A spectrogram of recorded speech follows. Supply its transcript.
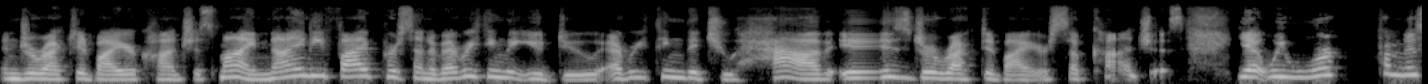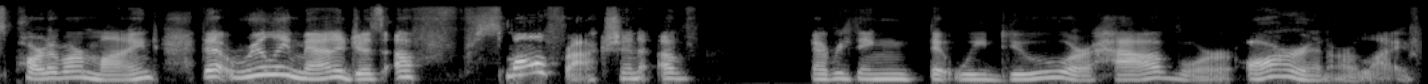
and directed by your conscious mind. 95% of everything that you do, everything that you have, is directed by your subconscious. Yet we work from this part of our mind that really manages a f- small fraction of everything that we do or have or are in our life.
